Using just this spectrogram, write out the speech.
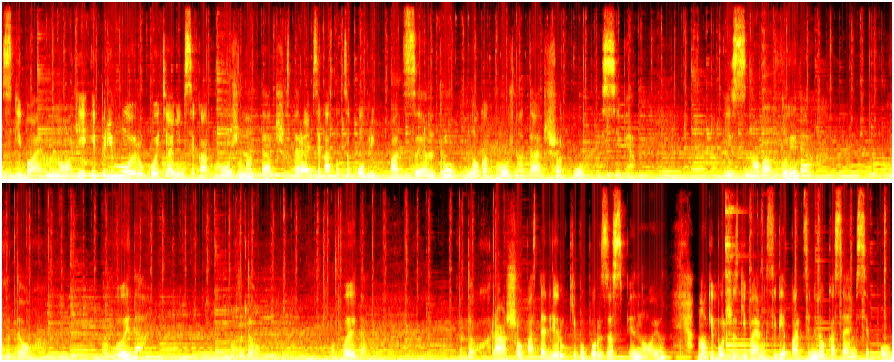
Сгибаем ноги и прямой рукой тянемся как можно дальше. Стараемся коснуться коврик по центру, но как можно дальше от себя. И снова выдох, вдох, выдох, вдох, выдох. Вдох. Хорошо. Поставили руки в упор за спиной. Ноги больше сгибаем к себе, пальцами ног касаемся пол.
